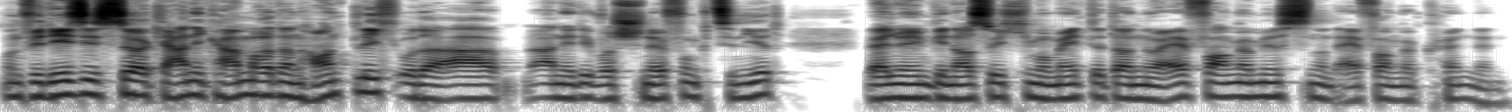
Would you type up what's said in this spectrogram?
Und für das ist so eine kleine Kamera dann handlich oder auch eine, die was schnell funktioniert, weil wir eben genau solche Momente dann nur einfangen müssen und einfangen können.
